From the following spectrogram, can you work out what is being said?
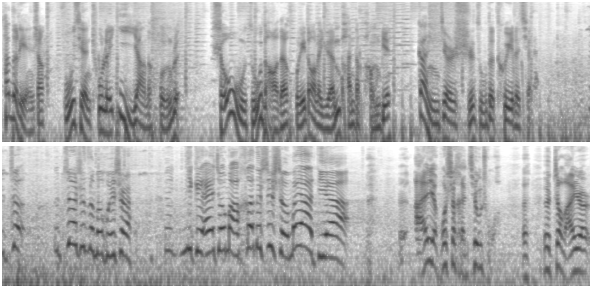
他的脸上浮现出了异样的红润，手舞足蹈地回到了圆盘的旁边，干劲儿十足地推了起来。这，这是怎么回事？你给矮脚马喝的是什么呀，爹？俺也不是很清楚。呃，这玩意儿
